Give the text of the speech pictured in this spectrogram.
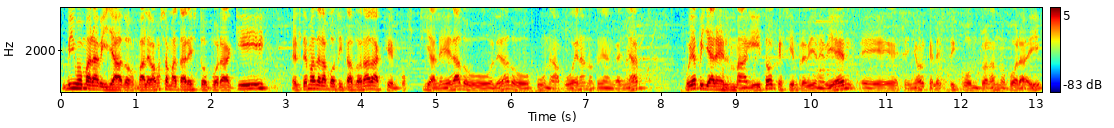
Vivo maravillado. Vale, vamos a matar esto por aquí. El tema de las botitas doradas que, hostia, le he dado, le he dado una buena, no te voy a engañar. Voy a pillar el maguito, que siempre viene bien. Eh, señor, que le estoy controlando por ahí.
